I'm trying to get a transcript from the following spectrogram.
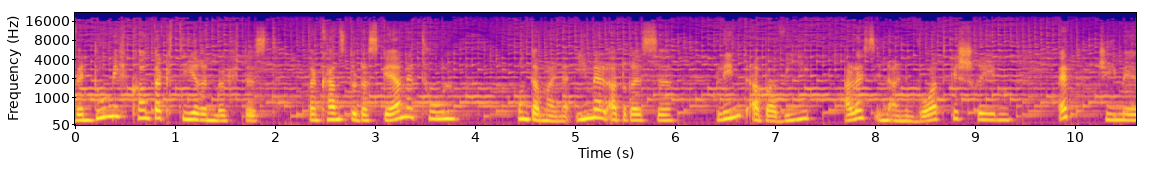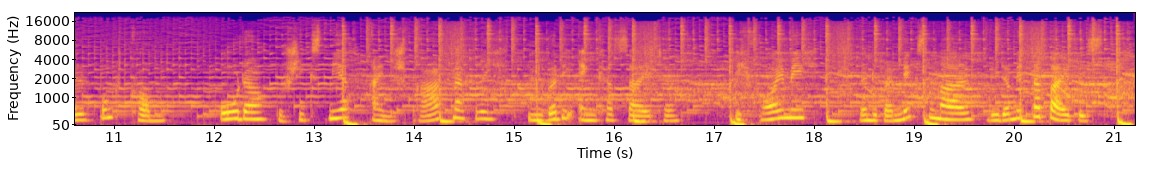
Wenn du mich kontaktieren möchtest, dann kannst du das gerne tun unter meiner E-Mail-Adresse blindaberwie, alles in einem Wort geschrieben, at gmail.com oder du schickst mir eine Sprachnachricht über die Enker-Seite. Ich freue mich, wenn du beim nächsten Mal wieder mit dabei bist.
